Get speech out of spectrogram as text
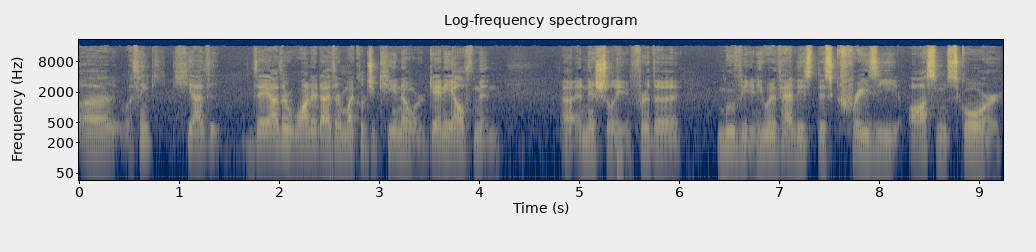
uh i think he either they either wanted either michael giacchino or danny elfman uh, initially for the movie and he would have had these this crazy awesome score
